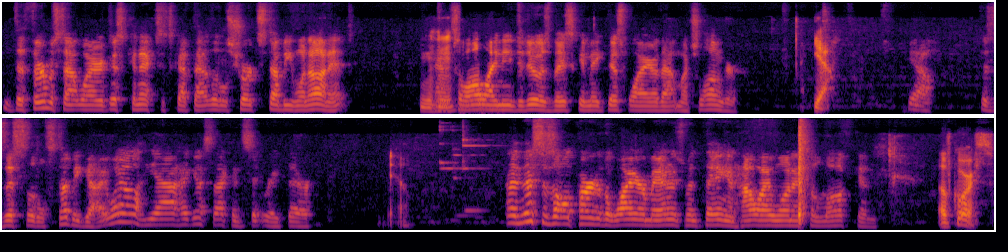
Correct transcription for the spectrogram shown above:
The thermostat wire disconnects. It's got that little short stubby one on it, mm-hmm. and so all I need to do is basically make this wire that much longer. Yeah. Yeah. Is this little stubby guy? Well, yeah, I guess that can sit right there. Yeah. And this is all part of the wire management thing and how I want it to look and of course.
